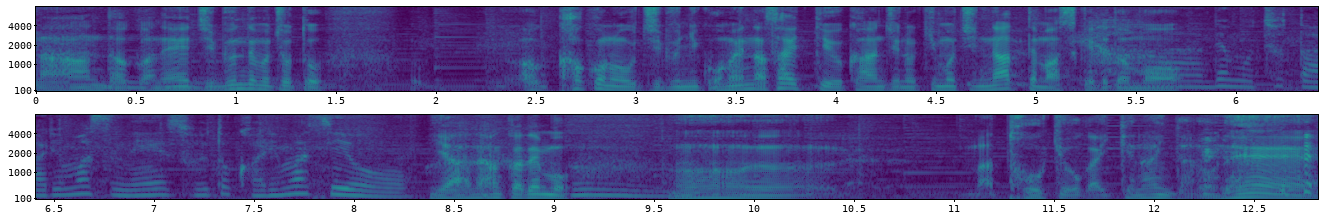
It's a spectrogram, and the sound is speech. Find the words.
なんだかね自分でもちょっとあ過去の自分にごめんなさいっていう感じの気持ちになってますけれどもでもちょっとありますね。そういうとこありますよ。いやなんかでもう。うんまあ東京がいけないんだろうね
